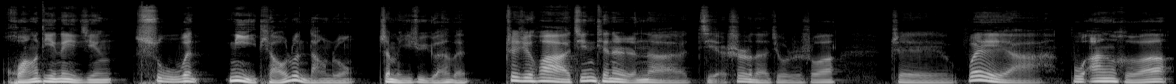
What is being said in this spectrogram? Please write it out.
黄帝内经·素问·逆条论》当中这么一句原文。这句话今天的人呢解释的就是说，这胃呀不安和，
